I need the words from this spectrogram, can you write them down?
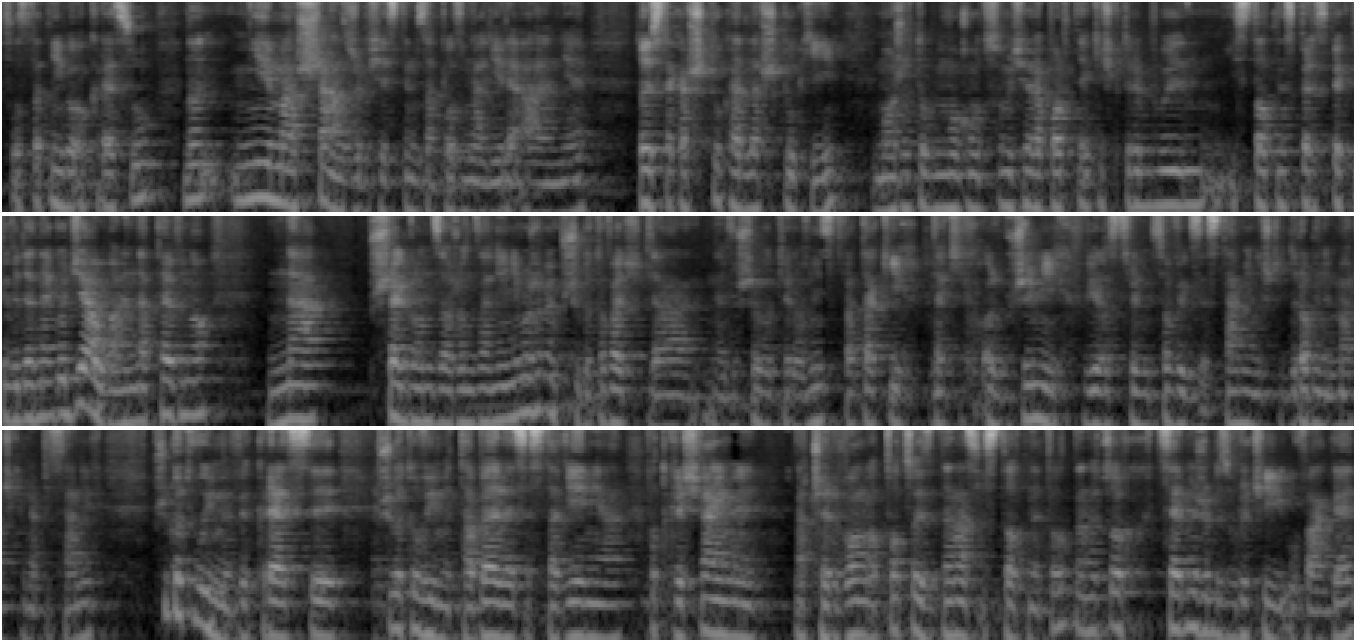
z ostatniego okresu. No nie ma szans, żeby się z tym zapoznali realnie. to jest taka sztuka dla sztuki. Może to mogą to są być raporty jakieś, które były istotne z perspektywy danego działu, ale na pewno na przegląd zarządzania nie możemy przygotować dla najwyższego kierownictwa takich, takich olbrzymich, wielostronicowych zestawień, jeszcze drobnym maczkiem napisanych. Przygotowujmy wykresy, przygotowujmy tabele, zestawienia, podkreślajmy na czerwono to, co jest dla nas istotne, to, na co chcemy, żeby zwrócili uwagę.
